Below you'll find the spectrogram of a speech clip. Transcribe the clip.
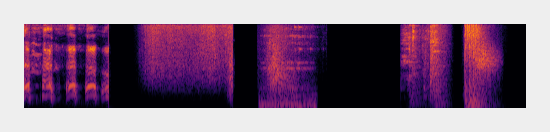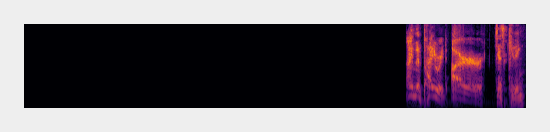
I'm a pirate. Arr! Just kidding.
